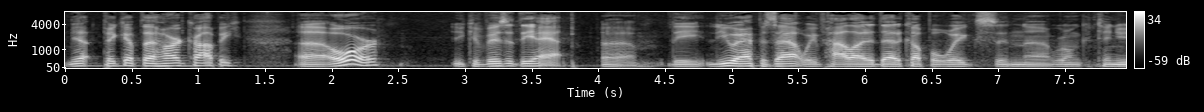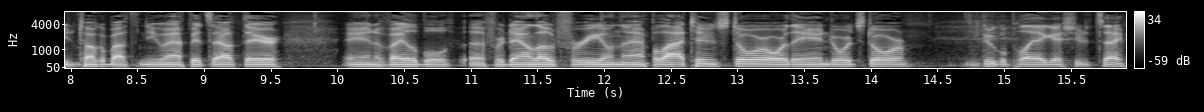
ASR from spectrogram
yeah. Pick up that hard copy, uh, or you can visit the app. Uh, the new app is out. We've highlighted that a couple weeks, and uh, we're going to continue to talk about the new app. It's out there and available uh, for download free on the Apple iTunes Store or the Android Store, Google Play, I guess you would say.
